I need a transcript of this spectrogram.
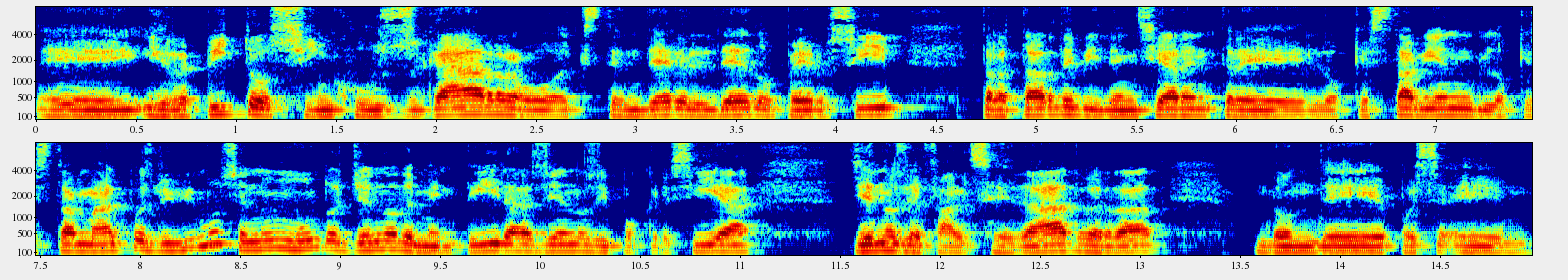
eh, y repito, sin juzgar o extender el dedo, pero sí tratar de evidenciar entre lo que está bien y lo que está mal, pues vivimos en un mundo lleno de mentiras, llenos de hipocresía, llenos de falsedad, ¿verdad? Donde pues eh,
